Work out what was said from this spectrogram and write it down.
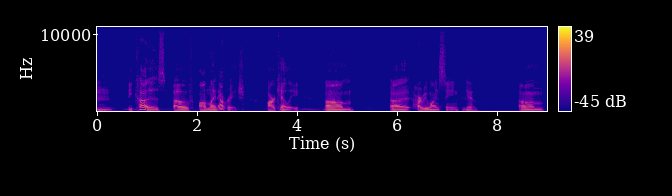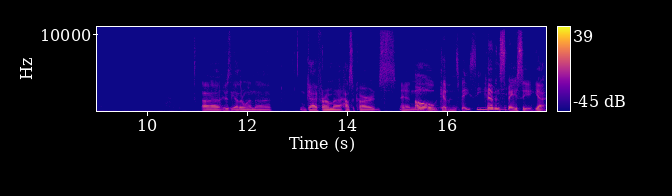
Mhm. because of online outrage r kelly Yeah. um uh harvey weinstein yeah. um uh who's the other one uh guy from uh, house of cards and Oh, Kevin Spacey. kevin spacey yeah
